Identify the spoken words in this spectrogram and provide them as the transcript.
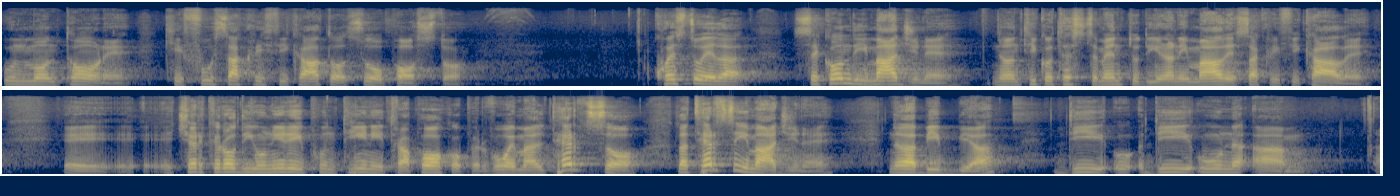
un montone che fu sacrificato al suo posto. Questa è la seconda immagine nell'Antico Testamento di un animale sacrificale e, e, cercherò di unire i puntini tra poco per voi, ma terzo, la terza immagine nella Bibbia di, di un um, uh,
